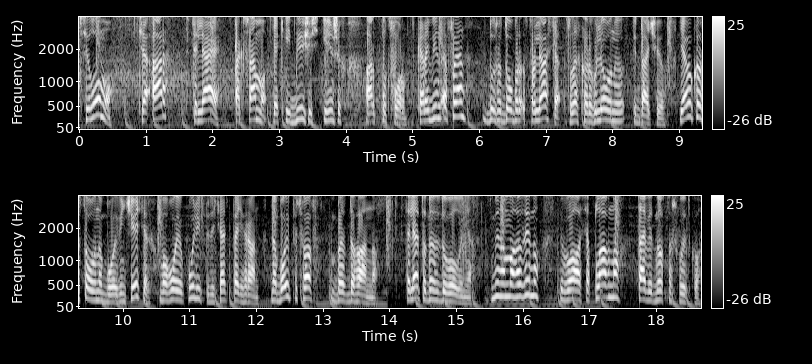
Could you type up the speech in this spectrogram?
В цілому ця ар стріляє так само, як і більшість інших арт-платформ. Карабін FN дуже добре справлявся з легкорегульованою віддачею. Я використовував набої Вінчестер вагою кулі 55 грам. Набой працював бездоганно. Стріляти одне задоволення. Зміна магазину відбувалася плавно та відносно швидко.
